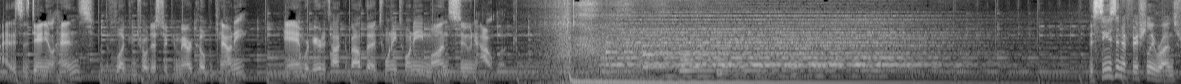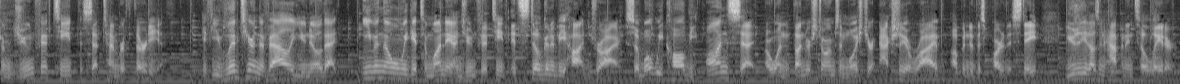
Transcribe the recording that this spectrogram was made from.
Hi, this is Daniel Henz with the Flood Control District of Maricopa County, and we're here to talk about the 2020 monsoon outlook. The season officially runs from June 15th to September 30th. If you've lived here in the valley, you know that even though when we get to Monday on June 15th, it's still gonna be hot and dry. So what we call the onset, or when thunderstorms and moisture actually arrive up into this part of the state, usually doesn't happen until later.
